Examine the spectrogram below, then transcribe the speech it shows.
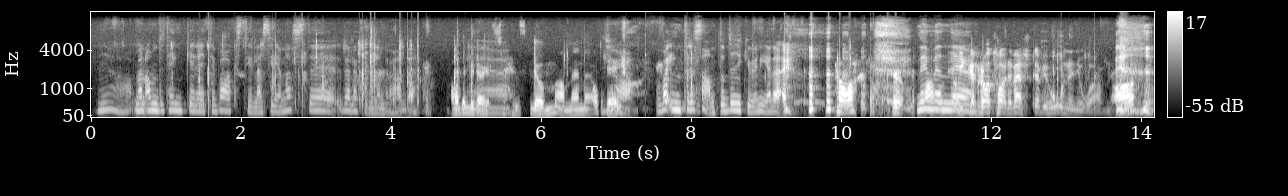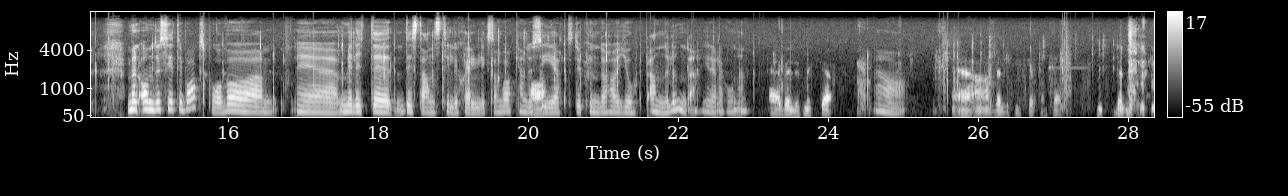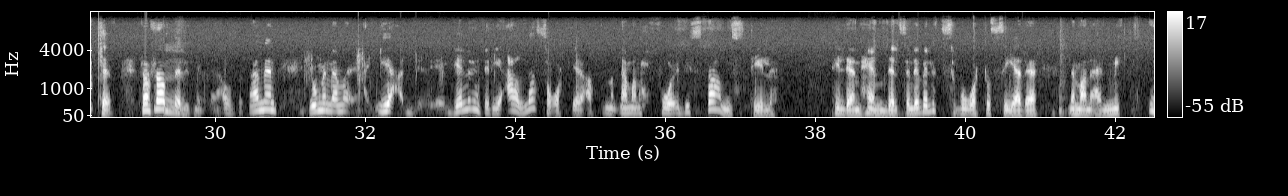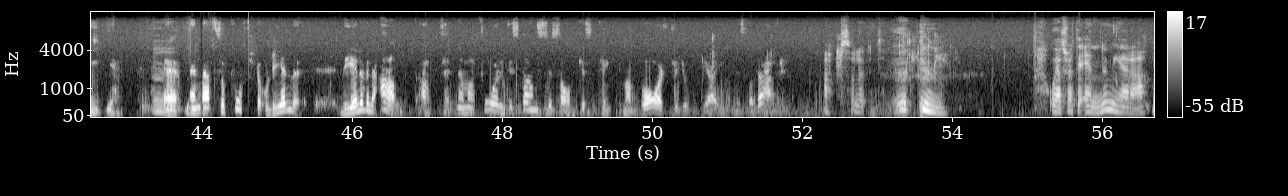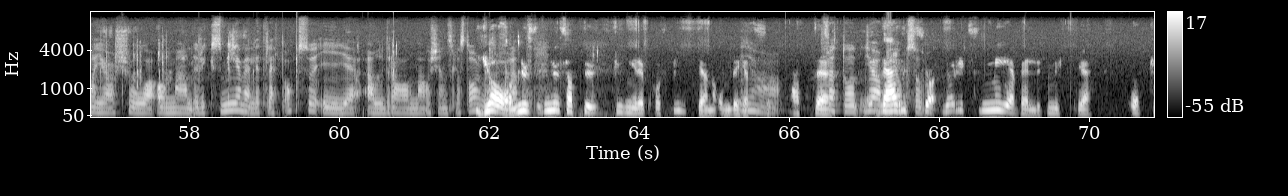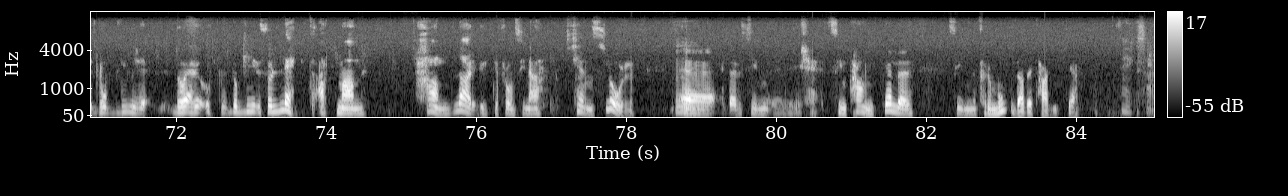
ja, men om du tänker dig tillbaks till den senaste relationen du hade. Ja, den vill jag Eh. helst glömma, men okej. Ja, vad intressant, då dyker vi ner där. Ja. Nej, men, okej. eh, Lika bra att ta det värsta vid hornen Johan. ja. Men om du ser tillbaks på, vad, eh, med lite distans till dig själv, liksom, vad kan du Ja. se att du kunde ha gjort annorlunda i relationen? Eh, väldigt mycket. Ja, Eh, väldigt mycket framförallt. Väldigt mycket. Framförallt Mm. väldigt mycket. Och, nej, men, jo, men ja, gäller inte det i alla saker att när man får distans till, till den händelsen, det är väldigt svårt att se det när man är mitt i. Mm. Eh, men att så fort, och det gäller, det gäller väl allt, att när man får distans till saker så tänker man varför gjorde jag inte så där? absolut. Och jag tror att det är ännu mer att man gör så om man rycks med väldigt lätt också i all drama och känslostormar. för Ja, att, nu, nu satt du fingret på spiken om det heter Ja, så. Att, eh, för att då gör man också... jag, jag rycks med väldigt mycket och då blir, då, är det upp, då blir det så lätt att man handlar utifrån sina känslor. Mm. Eh, eller sin, eh, sin tanke eller sin förmodade tanke. Exakt.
